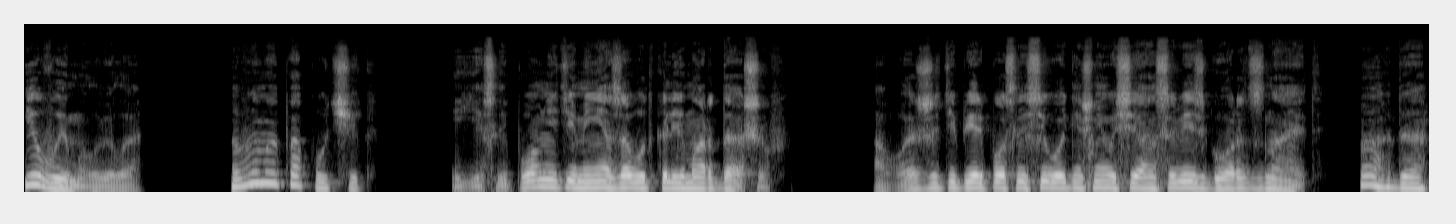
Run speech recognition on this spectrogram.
и вымолвила. «Вы мой попутчик. Если помните, меня зовут Калим Ардашев. А вас же теперь после сегодняшнего сеанса весь город знает. Ах, да.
